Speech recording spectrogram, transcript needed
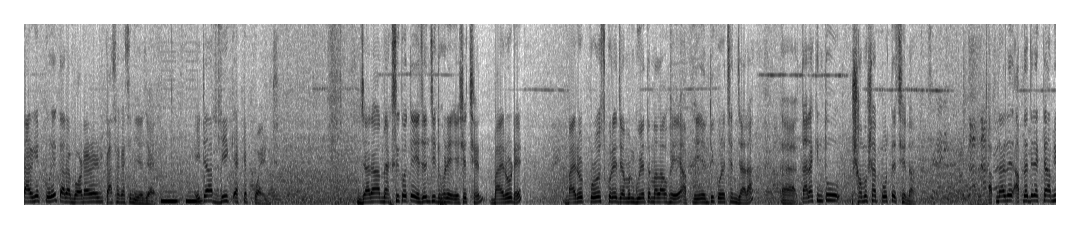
টার্গেট করে তারা বর্ডারের কাছাকাছি নিয়ে যায়। এটা বিগ একটা পয়েন্ট যারা মেক্সিকোতে এজেন্সি ধরে এসেছেন বাই রোডে বাই রোড ক্রস করে যেমন গুয়েতেমালা হয়ে আপনি এন্ট্রি করেছেন যারা তারা কিন্তু সমস্যায় পড়তেছে না। আপনাদের আপনাদের একটা আমি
